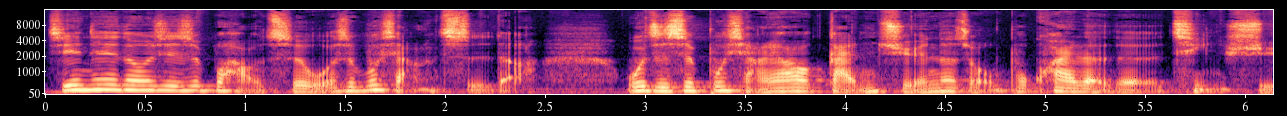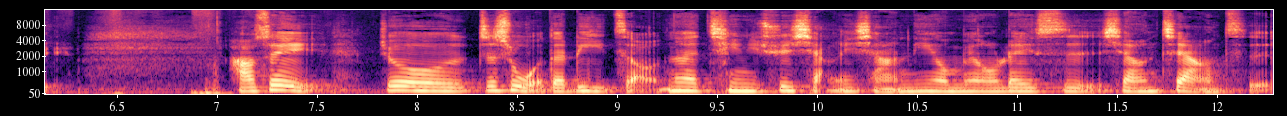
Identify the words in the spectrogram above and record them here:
其实那些东西是不好吃，我是不想吃的。我只是不想要感觉那种不快乐的情绪。好，所以就这是我的例子哦。那请你去想一想，你有没有类似像这样子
